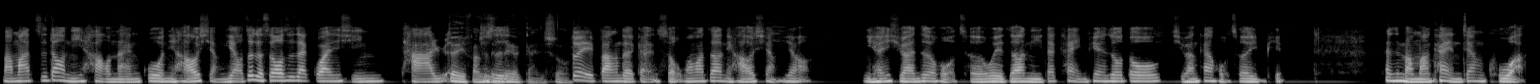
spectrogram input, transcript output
妈妈知道你好难过，你好想要。这个时候是在关心他人，对方就是的那个感受。对方的感受。妈妈知道你好想要，你很喜欢这个火车，我也知道你在看影片的时候都喜欢看火车影片。但是妈妈看你这样哭啊，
